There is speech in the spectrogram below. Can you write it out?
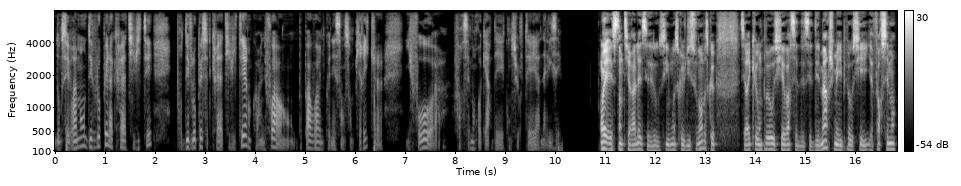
donc, c'est vraiment développer la créativité. Pour développer cette créativité, encore une fois, on ne peut pas avoir une connaissance empirique. il faut forcément regarder, consulter, analyser. Ouais, et se sentir à l'aise, c'est aussi moi ce que je dis souvent parce que c'est vrai qu'on peut aussi avoir ces, ces, démarches, mais il peut aussi, il y a forcément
